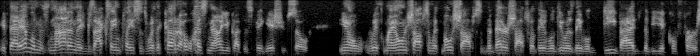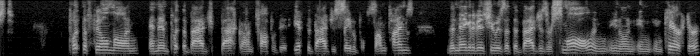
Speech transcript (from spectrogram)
if that emblem is not in the exact same places where the cutout was, now you've got this big issue. So, you know, with my own shops and with most shops, the better shops, what they will do is they will debadge the vehicle first, put the film on, and then put the badge back on top of it if the badge is savable. Sometimes the negative issue is that the badges are small and you know in, in, in character.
